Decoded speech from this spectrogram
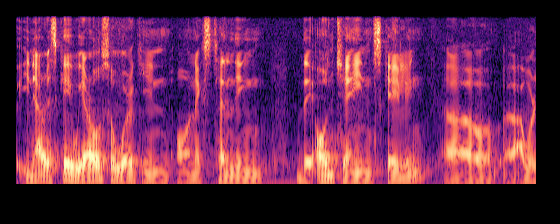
in RSK, we are also working on extending the on-chain scaling uh, our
